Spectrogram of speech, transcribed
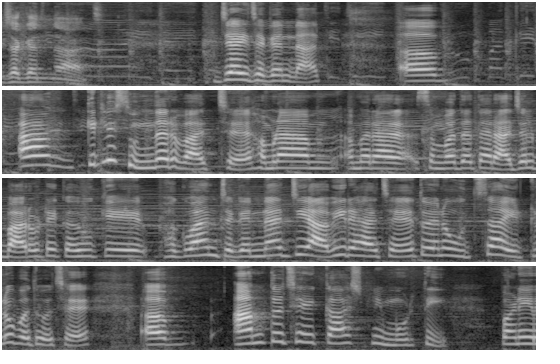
જય જગન્નાથ. જય જગન્નાથ. આ કેટલી સુંદર વાત છે. હમણાં અમારા સંવાદદાતા રાજલ બારોટે કહ્યું કે ભગવાન જગન્નાથજી આવી રહ્યા છે તો એનો ઉત્સાહ એટલો બધો છે. આમ તો છે કાસ્ટની મૂર્તિ, પણ એ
